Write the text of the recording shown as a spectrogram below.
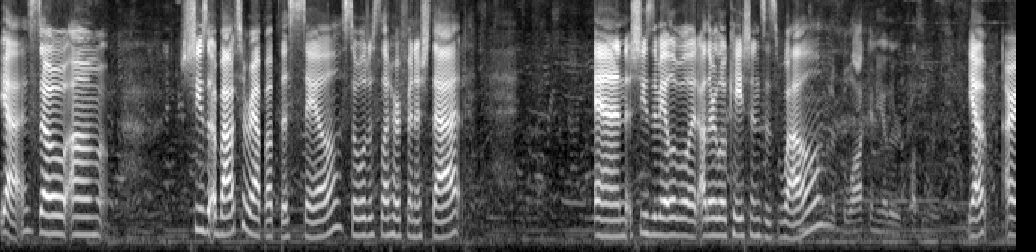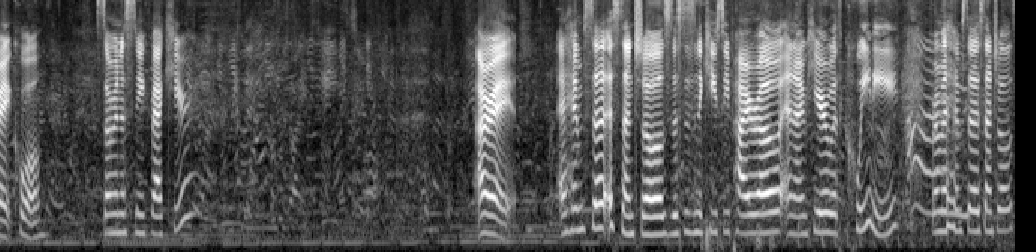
yeah, so um, she's about to wrap up this sale, so we'll just let her finish that. And she's available at other locations as well. I'm gonna block any other customers. Yep. All right, cool. So I'm to sneak back here. All right. Ahimsa Essentials. This is Nkisi Pyro, and I'm here with Queenie from Ahimsa Essentials.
